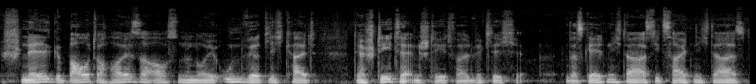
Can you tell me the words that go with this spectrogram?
schnell gebauter Häuser auch so eine neue Unwirtlichkeit der Städte entsteht, weil wirklich das Geld nicht da ist, die Zeit nicht da ist,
